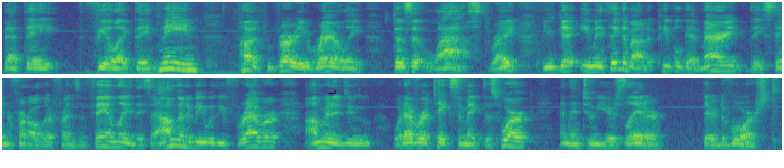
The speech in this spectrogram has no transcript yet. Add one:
that they feel like they mean, but very rarely does it last, right? You get you may think about it. People get married, they stand in front of all their friends and family, and they say, I'm going to be with you forever. I'm going to do whatever it takes to make this work. And then two years later, they're divorced.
